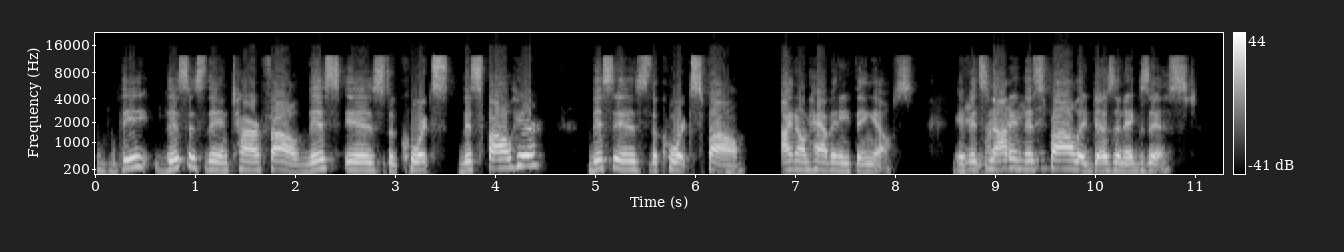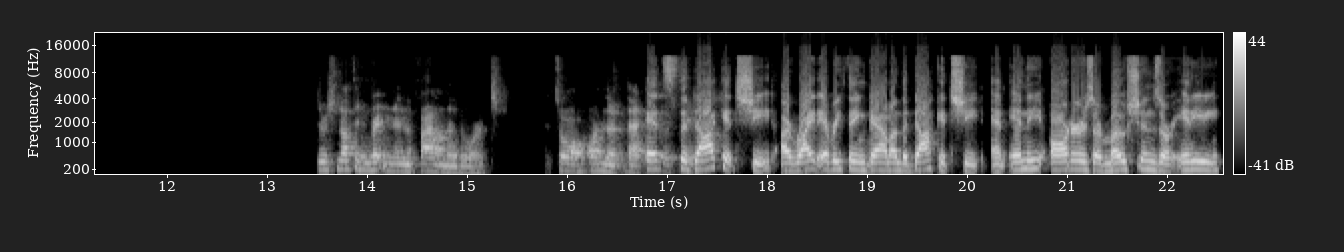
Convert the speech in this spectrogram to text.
The, this is the entire file. This is the court's, this file here, this is the court's file. I don't have anything else. You If it's not in this file, it doesn't exist. There's nothing written in the file, in other words. It's all on the, that. It's the docket sheet. I write everything down on the docket sheet and any orders or motions or any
